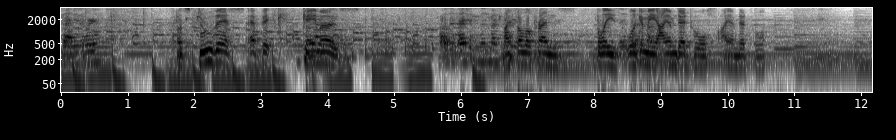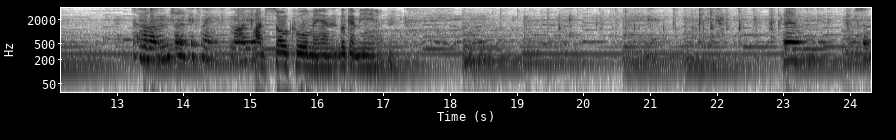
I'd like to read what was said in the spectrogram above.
Bandy's over here. Let's do this, epic gamers. This actually doesn't matter. My fellow friends. Blaze, look at me. I am Deadpool. I am Deadpool. Hold on, I'm trying to fix my my audio. I'm so cool, man. Look at me. Um, so,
